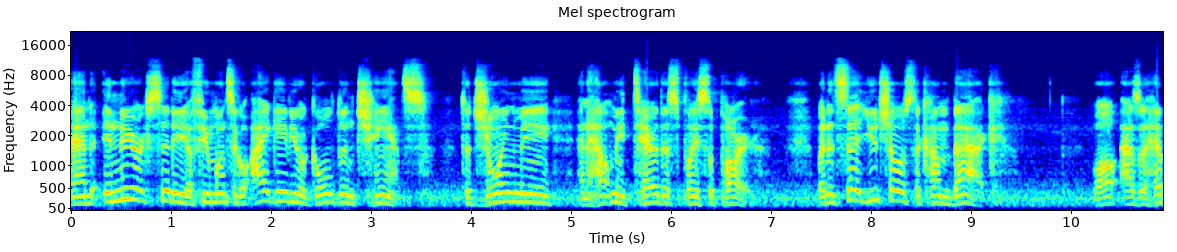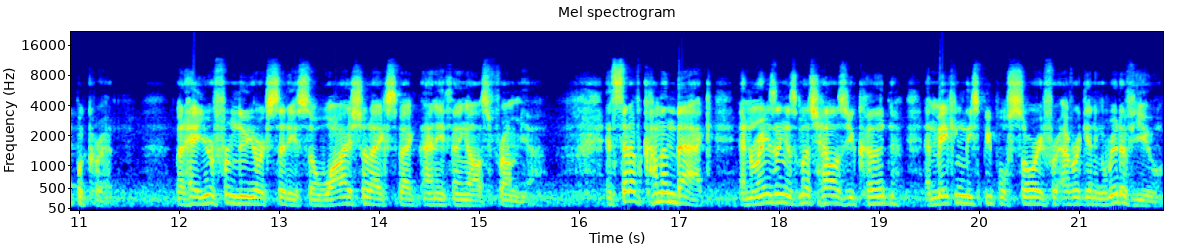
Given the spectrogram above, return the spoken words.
And in New York City a few months ago, I gave you a golden chance to join me and help me tear this place apart. But instead, you chose to come back, well, as a hypocrite. But hey, you're from New York City, so why should I expect anything else from you? Instead of coming back and raising as much hell as you could and making these people sorry for ever getting rid of you,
